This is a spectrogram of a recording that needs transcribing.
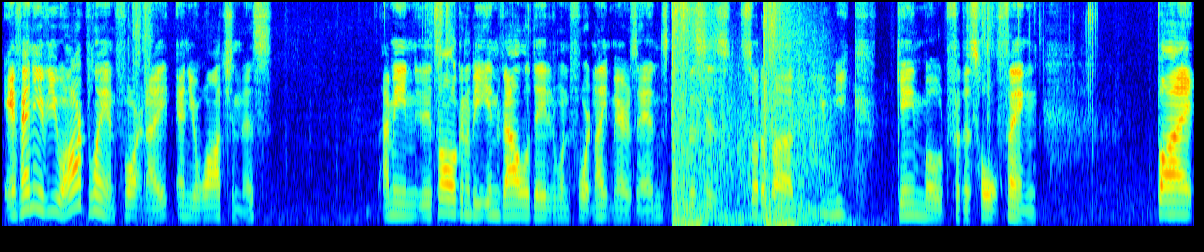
if any of you are playing Fortnite and you're watching this, I mean, it's all going to be invalidated when Fortnitemares ends, because this is sort of a unique game mode for this whole thing. But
